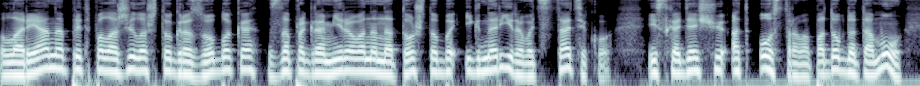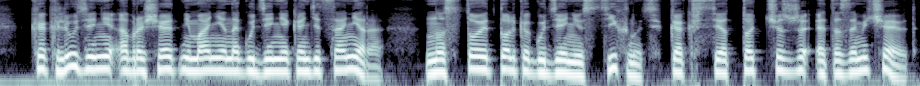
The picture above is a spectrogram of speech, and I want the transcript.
Лариана предположила, что грозоблако запрограммировано на то, чтобы игнорировать статику, исходящую от острова, подобно тому, как люди не обращают внимания на гудение кондиционера, но стоит только гудению стихнуть, как все тотчас же это замечают.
